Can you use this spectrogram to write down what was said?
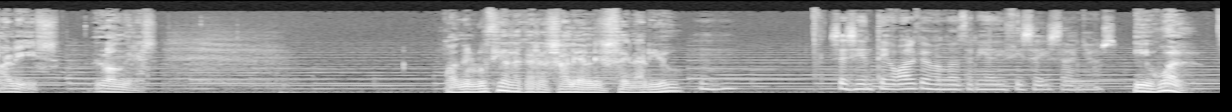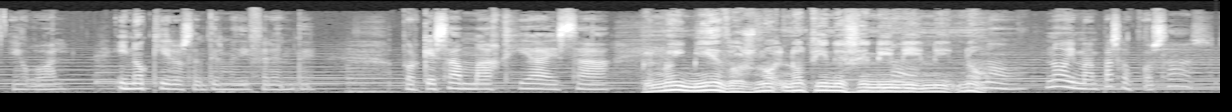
París, Londres, cuando Lucía la cara sale al escenario, Ujú. Se siente igual que cuando tenía 16 años. igual. Igual. Y no quiero sentirme diferente. Porque esa magia, esa... Pero no hay miedos, no, no tienes ni, no, ni, ni- no. no, no, y me han pasado cosas.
